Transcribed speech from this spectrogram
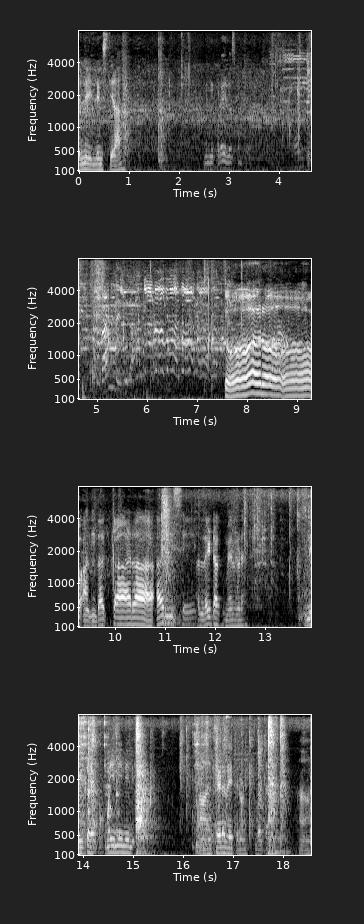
ಎಲ್ಲಿ ಇಲ್ಲಿ ನಿಲ್ಲಿಸ್ತೀರಾ ತೋರೋ ಅಂಧಕಾರ ಅರಿಸೆ. ಲೈಟ್ ಹಾಕು ಮೇಲ್ಗಡೆ. ಇಲ್ಲಿ ಈ ಕಡೆ ಇಲ್ಲಿ ಇಲ್ಲಿ ಇಲ್ಲಿ ಇಲ್ಲಿ ಹಾಂ ಅಲ್ಲಿ ಸೈಡಲ್ಲಿ ಐತೆ ನೋಡಿ ಬಟ್ ಹಾಂ.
